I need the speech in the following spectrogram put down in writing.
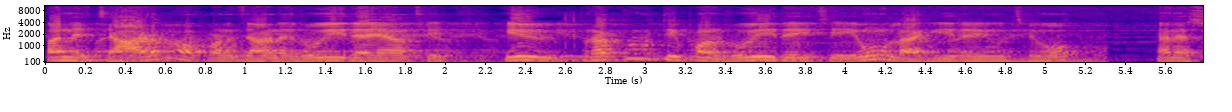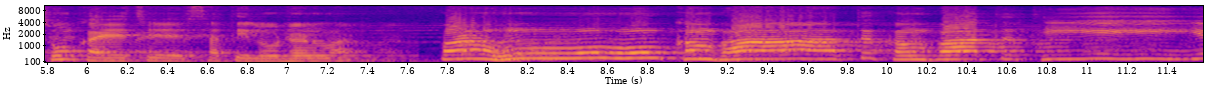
અને ઝાડમાં પણ જાણે રોઈ રહ્યા છે. એવી પ્રકૃતિ પણ રોઈ રહી છે એવું લાગી રહ્યું છે હો. અને શું કહે છે સતી લોઢણમાં પણ હું ખંભાત ખંભાતથી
